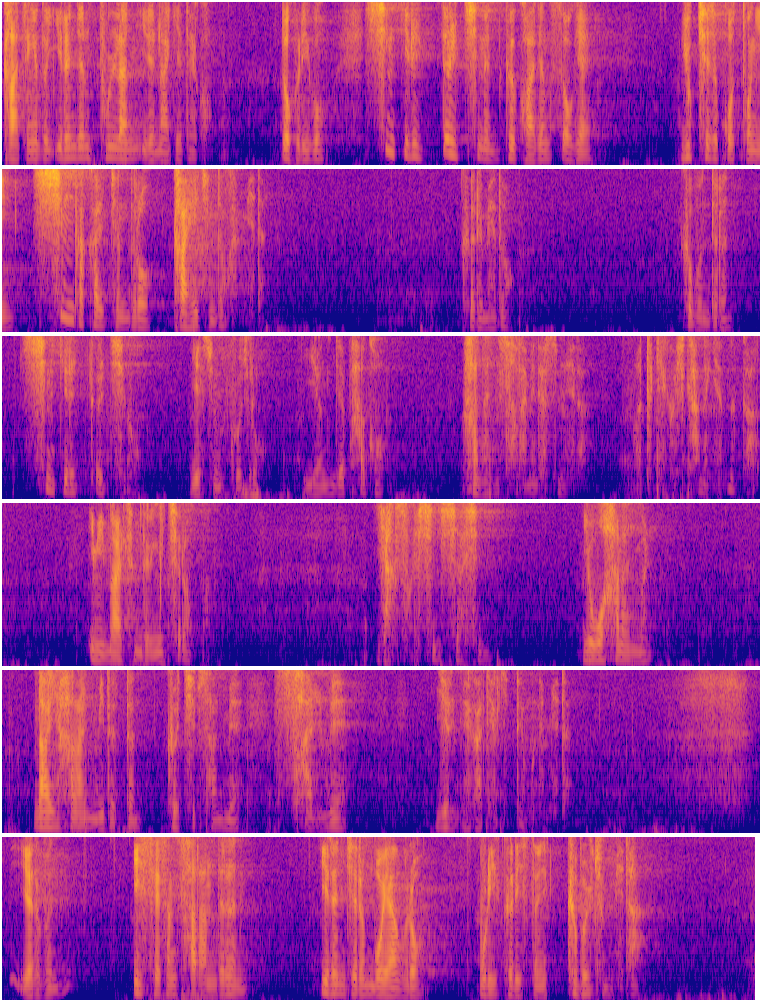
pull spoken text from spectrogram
가정에도 이런저런 분란이 일어나게 되고 또 그리고 신기를 떨치는 그 과정 속에 육체적 고통이 심각할 정도로 가해진다고 합니다. 그럼에도 그분들은 신기를 떨치고 예수님 구주로 영접하고 하나님 사람이 됐습니다. 어떻게 그것이 가능했는가? 이미 말씀드린 것처럼 약속의 신실하신 여호와 하나님을 나의 하나님 믿었던 그 집사님의 삶의 열매가 되기 때문입니다. 여러분, 이 세상 사람들은 이런저런 모양으로 우리 그리스도인 급을 줍니다.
